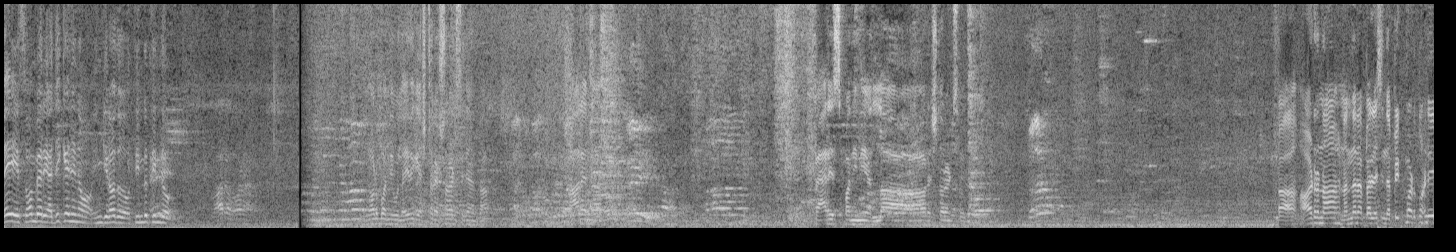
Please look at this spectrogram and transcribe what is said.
ಲೇ ಸೋಂಬೇರಿ ಅದಕ್ಕೆ ನೀನು ಹಿಂಗಿರೋದು ತಿಂದು ತಿಂದು. ನೋಡ್ಬೋದು ನೀವು ಲೈವ್ಗೆ ಎಷ್ಟು ರೆಸ್ಟೋರೆಂಟ್ಸ್ ಇದೆ ಅಂತ. ಪ್ಯಾರಿಸ್ ಪನಿನಿ ಎಲ್ಲ ರೆಸ್ಟೋರೆಂಟ್ಸ್ ಇದೆ. ಆರ್ಡ್ರನ್ನ ನಂದನ ಪ್ಯಾಲೇಸಿಂದ ಪಿಕ್ ಮಾಡ್ಕೊಂಡು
